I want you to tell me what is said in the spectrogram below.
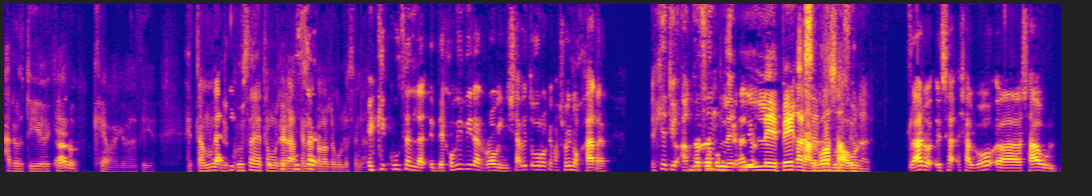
Claro, tío, es que. Claro. Qué va, qué va, tío. Está, La- el Kuzan está muy es relacionado Kuzan- con los revolucionarios. Es que Kuzan la- dejó vivir a Robin, sabe todo lo que pasó en O'Hara. Es que, tío, a Kuzan le, le pega ser salvó a Saúl. revolucionario. Claro, sa- salvó a Saul.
